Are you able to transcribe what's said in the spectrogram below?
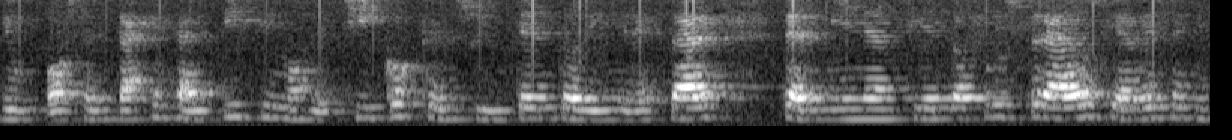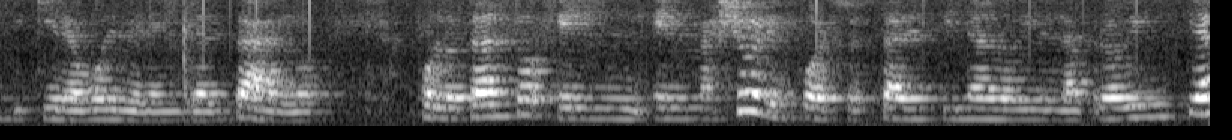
de porcentajes altísimos de chicos que en su intento de ingresar terminan siendo frustrados y a veces ni siquiera vuelven a intentarlo. Por lo tanto, el, mayor esfuerzo está destinado hoy en la provincia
